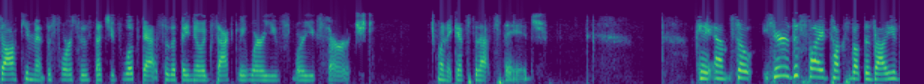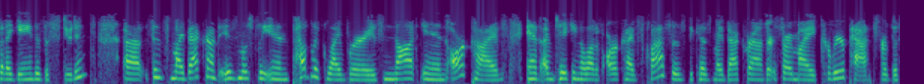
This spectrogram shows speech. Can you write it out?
document the sources that you've looked at so that they know exactly where you've, where you've searched when it gets to that stage. Okay, um, so here this slide talks about the value that I gained as a student. Uh, since my background is mostly in public libraries, not in archives, and I'm taking a lot of archives classes because my background, or sorry, my career path for this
